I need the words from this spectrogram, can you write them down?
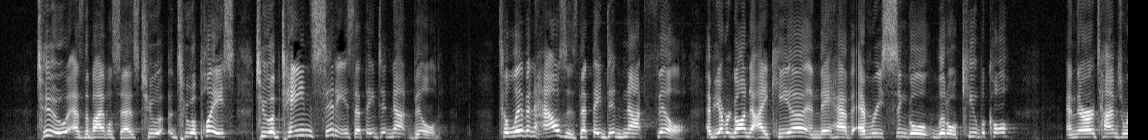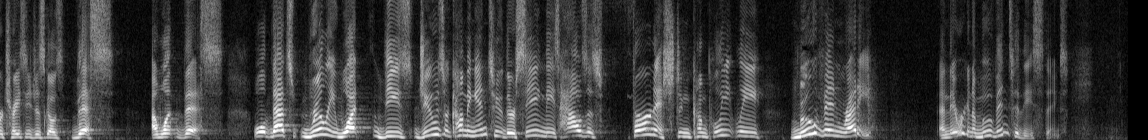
To, as the Bible says, to, to a place to obtain cities that they did not build, to live in houses that they did not fill have you ever gone to IKEA and they have every single little cubicle? And there are times where Tracy just goes, This, I want this. Well, that's really what these Jews are coming into. They're seeing these houses furnished and completely move in ready. And they were going to move into these things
